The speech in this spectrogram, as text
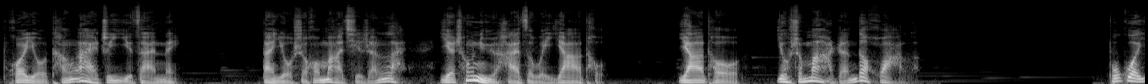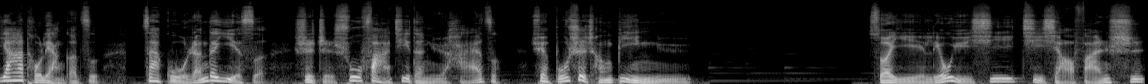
颇有疼爱之意在内，但有时候骂起人来也称女孩子为丫头，丫头又是骂人的话了。不过“丫头”两个字，在古人的意思是指梳发髻的女孩子。却不是成婢女，所以刘禹锡记小凡诗：“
